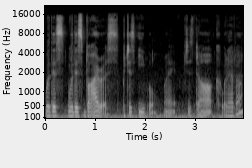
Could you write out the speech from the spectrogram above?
with this with this virus, which is evil, right? Which is dark, whatever.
